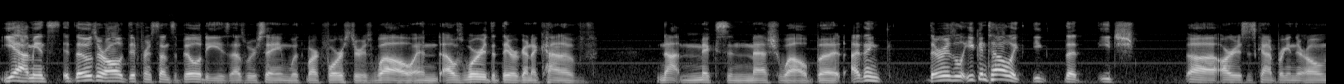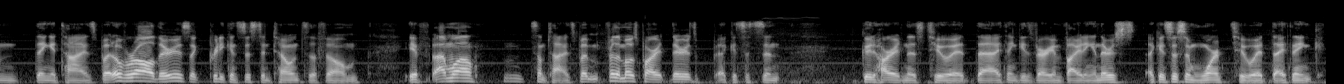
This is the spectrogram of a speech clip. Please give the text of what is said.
Yeah, I mean, it's, it, those are all different sensibilities, as we were saying with Marc Forster as well. And I was worried that they were going to kind of not mix and mesh well, but I think there is. You can tell like you, that each uh, artist is kind of bringing their own thing at times, but overall there is a pretty consistent tone to the film. If um, well, mm, sometimes, but for the most part, there is a consistent good-heartedness to it that I think is very inviting, and there's a consistent warmth to it that I think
